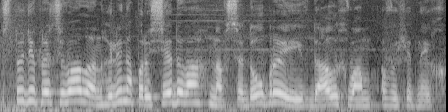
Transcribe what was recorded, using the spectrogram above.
В студії працювала Ангеліна Пересєдова. На все добре і вдалих вам вихідних.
